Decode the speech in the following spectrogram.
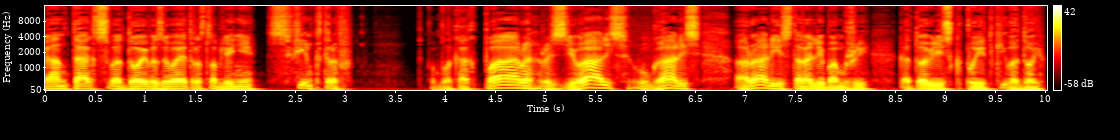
Контакт с водой вызывает расслабление сфинктеров. В облаках пара раздевались, ругались, орали и старали бомжи, готовились к пытке водой.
